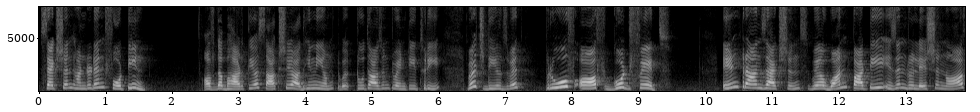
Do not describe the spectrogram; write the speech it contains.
section 114 of the Bharatiya Sakshya Adhiniyam 2023 which deals with proof of good faith in transactions where one party is in relation of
